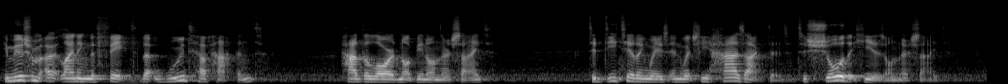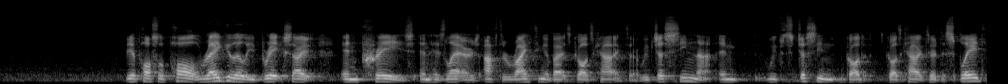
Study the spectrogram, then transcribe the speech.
He moves from outlining the fate that would have happened had the Lord not been on their side to detailing ways in which he has acted to show that he is on their side. The Apostle Paul regularly breaks out in praise in his letters after writing about God's character. We've just seen that, and we've just seen God, God's character displayed,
